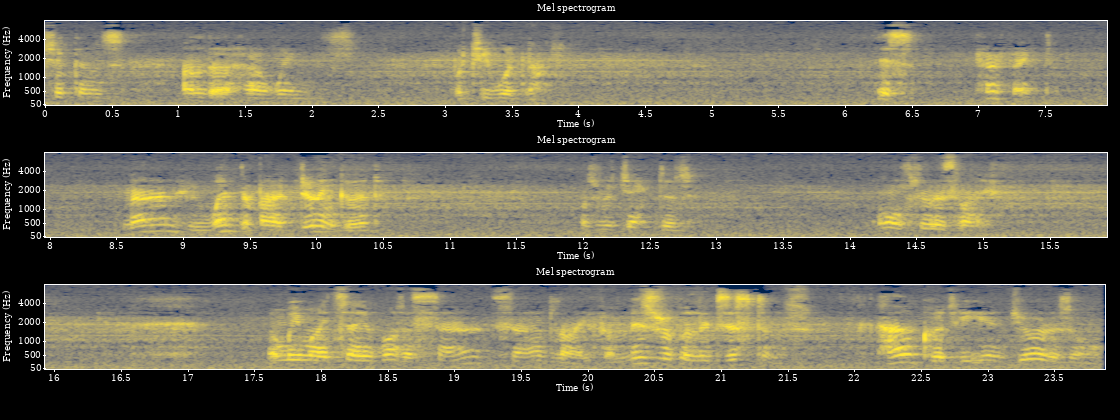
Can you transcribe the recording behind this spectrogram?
chickens under her wings? But she would not. This perfect man who went about doing good was rejected all through his life. And we might say, what a sad, sad life, a miserable existence. How could he endure it all?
